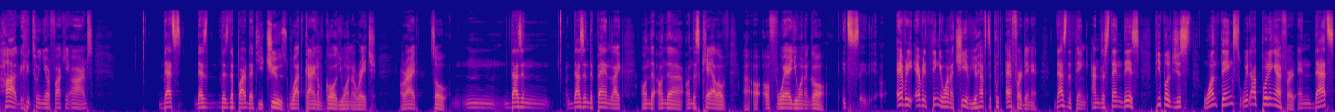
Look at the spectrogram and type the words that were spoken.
hug between your fucking arms that's that's that's the part that you choose what kind of goal you want to reach. All right so mm, doesn't doesn't depend like on the on the on the scale of uh, of where you want to go it's eh, every everything you want to achieve you have to put effort in it. That's the thing. Understand this. People just want things without putting effort and that's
